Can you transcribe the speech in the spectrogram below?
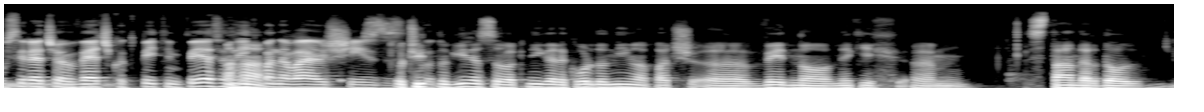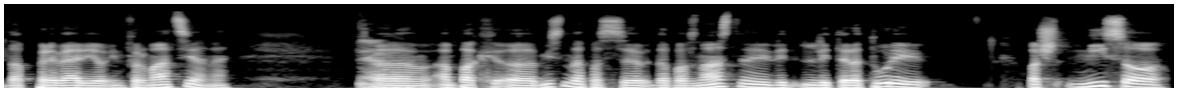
Vsi rečejo več kot 55, Aha. pa navajajo 60. očitno Guinnessova knjiga rekordov nima pač uh, vedno nekih um, standardov, da preverijo informacije. Ne. Ja. Uh, ampak uh, mislim, da pa, se, da pa v znanstveni li- literaturi pač niso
